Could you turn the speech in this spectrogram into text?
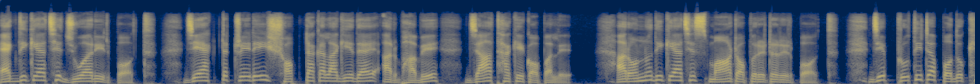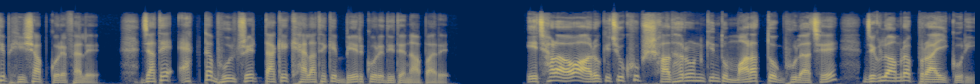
একদিকে আছে জুয়ারির পথ, যে একটা ট্রেডেই সব টাকা লাগিয়ে দেয় আর ভাবে যা থাকে কপালে। আর অন্যদিকে আছে স্মার্ট অপারেটরের পথ, যে প্রতিটা পদক্ষেপ হিসাব করে ফেলে, যাতে একটা ভুল ট্রেড তাকে খেলা থেকে বের করে দিতে না পারে। এছাড়াও আরও কিছু খুব সাধারণ কিন্তু মারাত্মক ভুল আছে, যেগুলো আমরা প্রায়ই করি।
